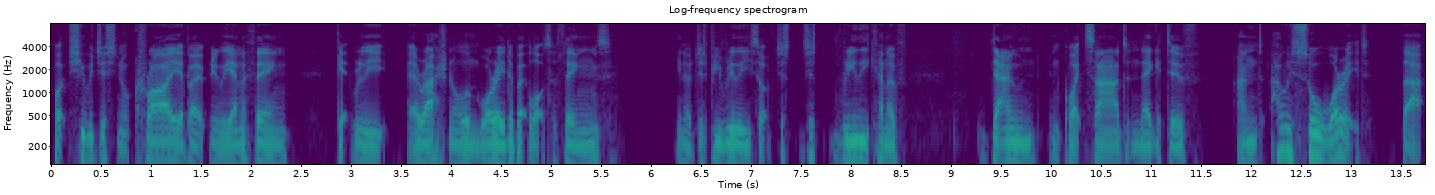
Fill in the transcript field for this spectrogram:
But she would just, you know, cry about nearly anything, get really irrational and worried about lots of things. You know, just be really sort of just just really kind of down and quite sad and negative. And I was so worried that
